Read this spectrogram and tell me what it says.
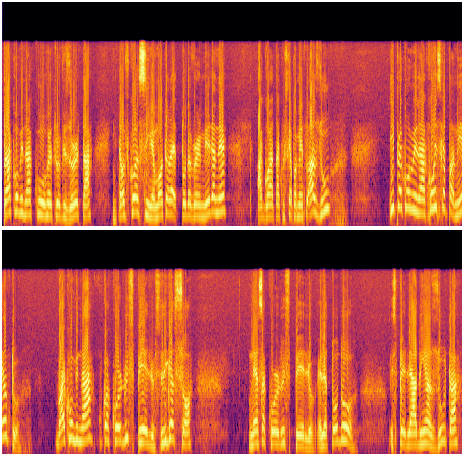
para combinar com o retrovisor, tá? Então ficou assim, a moto é toda vermelha, né? Agora tá com escapamento azul. E para combinar com o escapamento, vai combinar com a cor do espelho. Se liga só nessa cor do espelho. Ele é todo espelhado em azul, tá?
